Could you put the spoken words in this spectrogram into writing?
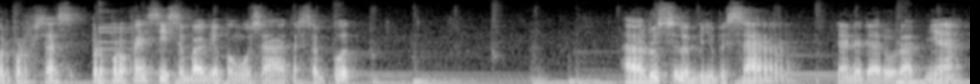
berprofesi, berprofesi sebagai pengusaha tersebut harus lebih besar dana daruratnya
